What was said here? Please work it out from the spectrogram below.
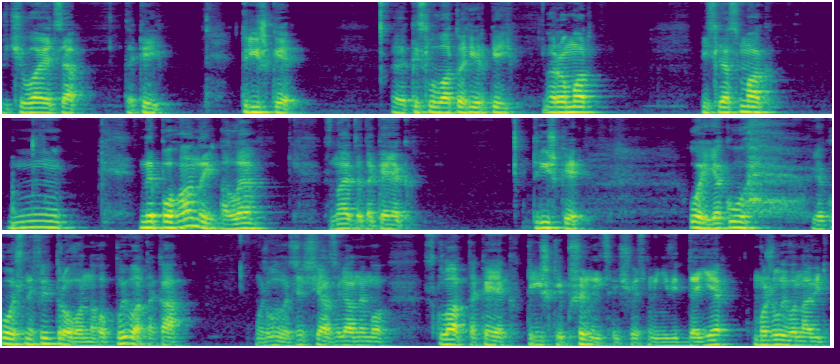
Відчувається такий трішки е, кисловато-гіркий аромат після смак непоганий, але, знаєте, таке як трішки. Ой, як у якогось нефільтрованого пива, така, можливо, зараз глянемо склад, таке, як трішки пшениці щось мені віддає. Можливо, навіть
